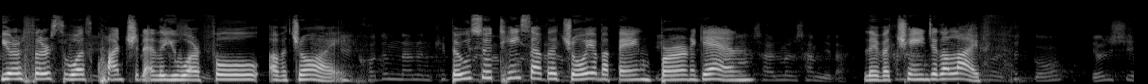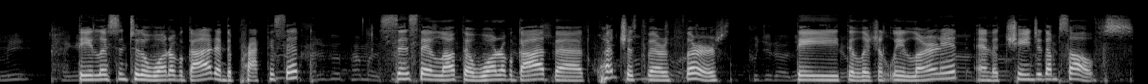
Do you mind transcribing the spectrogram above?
Your thirst was quenched and you were full of joy. Those who taste of the joy of being born again live a change changed life. They listen to the word of God and they practice it. Since they love the word of God that quenches their thirst, they diligently learn it and change themselves.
